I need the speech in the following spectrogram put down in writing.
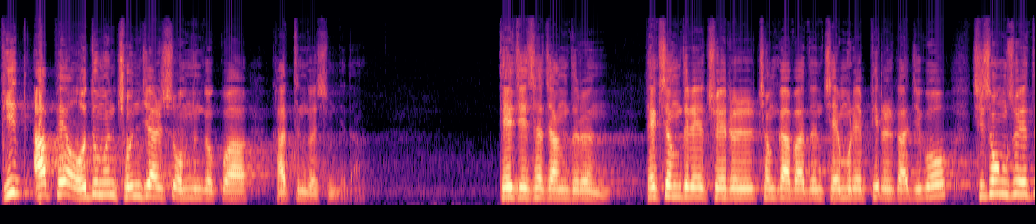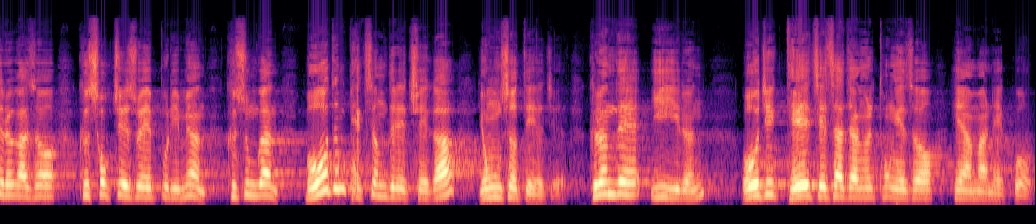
빛 앞에 어둠은 존재할 수 없는 것과 같은 것입니다. 대제사장들은 백성들의 죄를 전가받은 제물의 피를 가지고 지성소에 들어가서 그 속죄소에 뿌리면 그 순간 모든 백성들의 죄가 용서되어져요. 그런데 이 일은 오직 대제사장을 통해서 해야만 했고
